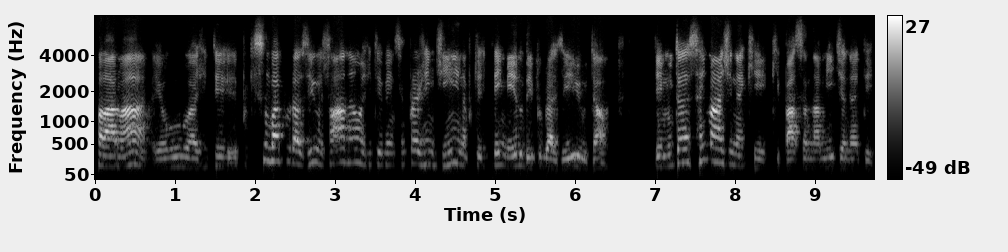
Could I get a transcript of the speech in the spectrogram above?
falaram, ah, eu, a gente, por que você não vai para o Brasil? Ah, não, a gente vem sempre para a Argentina, porque a gente tem medo de ir para o Brasil e tal. Tem muita essa imagem, né, que, que passa na mídia, né, de,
